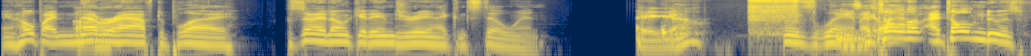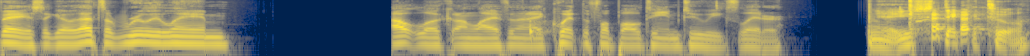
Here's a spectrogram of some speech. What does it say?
and hope I never uh-huh. have to play because then I don't get injury and I can still win. There you go. It was lame. Easy I told him I told him to his face. I go, that's a really lame outlook on life, and then I quit the football team two weeks later. Yeah, you stick it to him.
